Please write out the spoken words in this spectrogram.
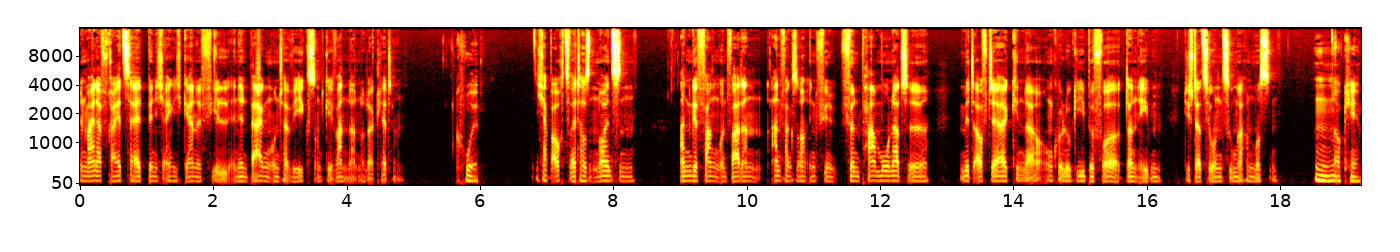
in meiner Freizeit bin ich eigentlich gerne viel in den Bergen unterwegs und gehe wandern oder klettern. Cool. Ich habe auch 2019 angefangen und war dann anfangs noch irgendwie für ein paar Monate mit auf der Kinderonkologie, bevor dann eben die Stationen zumachen mussten. Hm, okay,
